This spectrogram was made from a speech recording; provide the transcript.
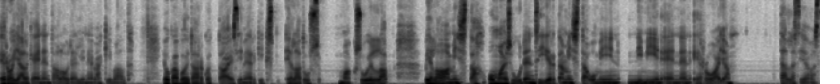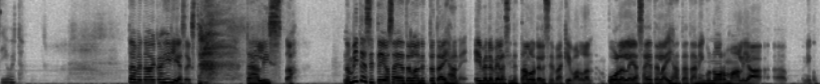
erojälkeinen taloudellinen väkivalta, joka voi tarkoittaa esimerkiksi elatusmaksuilla pelaamista, omaisuuden siirtämistä omiin nimiin ennen eroa ja tällaisia asioita. Tämä vetää aika hiljaiseksi tämä lista. No miten sitten, jos ajatellaan nyt tätä ihan, ei mennä vielä sinne taloudellisen väkivallan puolelle, ja ajatellaan ihan tätä niin kuin normaalia äh, niin kuin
